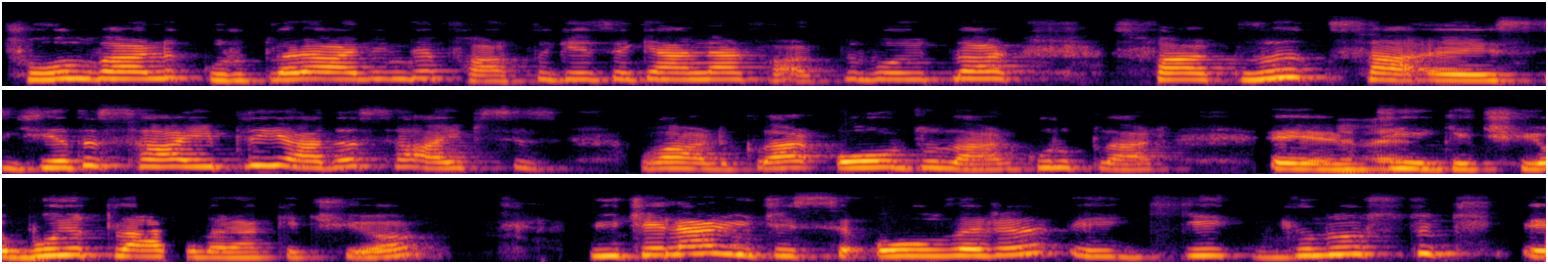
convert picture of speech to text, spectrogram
çoğul varlık gruplar halinde farklı gezegenler, farklı boyutlar, farklı e, ya da sahipli ya da sahipsiz varlıklar, ordular, gruplar e, Evet. diye geçiyor. Boyutlar olarak geçiyor. Yüceler yücesi oğulları e, Gnostik e,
